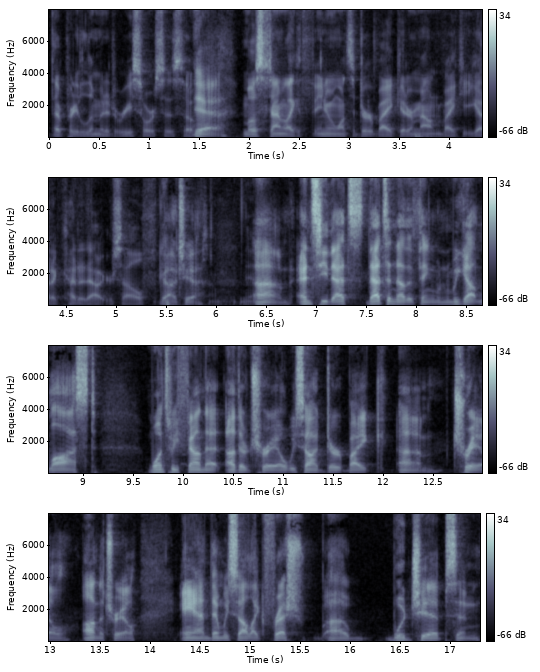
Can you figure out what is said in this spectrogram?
they're pretty limited resources so Yeah. most of the time like if anyone wants a dirt bike it or mountain bike it you got to cut it out yourself Gotcha. Um, and see, that's that's another thing. When we got lost, once we found that other trail, we saw a dirt bike um, trail on the trail, and then we saw like fresh uh, wood chips and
